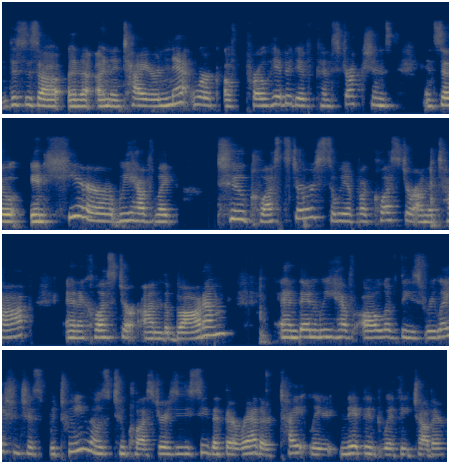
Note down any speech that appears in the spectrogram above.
this is a, an, an, entire network of prohibitive constructions. And so in here, we have like two clusters. So we have a cluster on the top and a cluster on the bottom. And then we have all of these relationships between those two clusters. You see that they're rather tightly knitted with each other.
